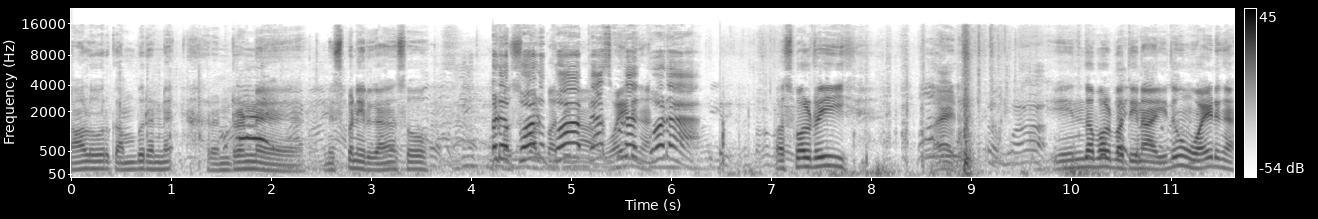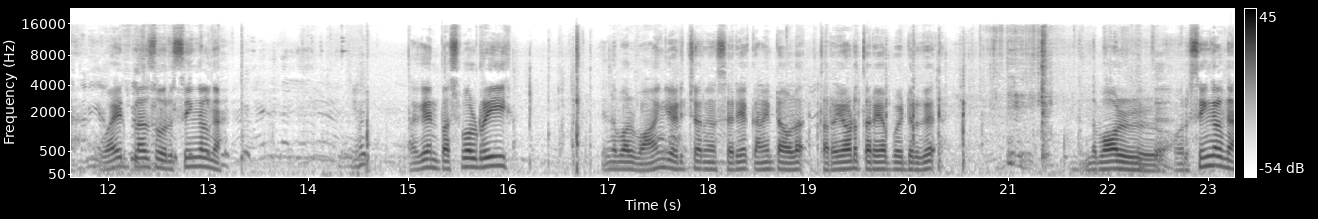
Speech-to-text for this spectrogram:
நாலு ஓவருக்கு ஐம்பது ரன்னு ரெண்டு ரன்னு மிஸ் பண்ணியிருக்காங்க ஸோ ஃபர்ஸ்ட் பால் ரீ இந்த பால் பார்த்தீங்கன்னா இதுவும் வைடுங்க வைட் ப்ளஸ் ஒரு சிங்கிள்ங்க அகைன் ஃபர்ஸ்ட் பால் ரீ இந்த பால் வாங்கி அடிச்சாருங்க. சரியாக கனெக்ட் ஆகல. தரையோட தரையாக போயிட்டு இருக்கு இந்த பால் ஒரு சிங்கிள்ங்க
